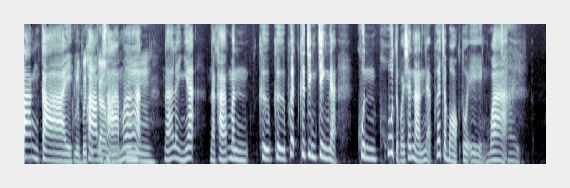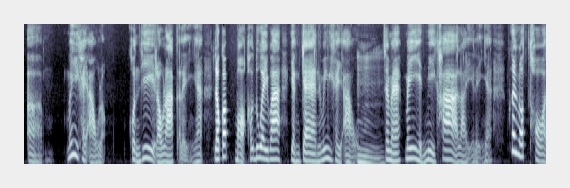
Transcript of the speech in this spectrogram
ร่างกายหรือพฤติคกรวารมมสามารถอืมนะอะไรเงี้ยนะคะ มันคือคือเพื่อคือจริง ๆ เนี่ย คุณพูดแต่ว่าเช่นนั้นเนี่ยเพื่อจะบอกตัวเองว่าใช่เอ่อไม่มีใครเอาหรอกคนที่เรารักอะไรอย่างเงี้ยแล้วก็บอกเขาด้วยว่าอย่างแกเนี่ยไม่มีใครเอาอืมใช่ไหมไม่เห็นมีค่าอะไรอะไรเงี้ยเพื่อลดทอน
